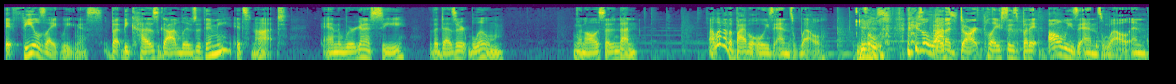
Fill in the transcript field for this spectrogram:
it feels like weakness, but because God lives within me, it's not. And we're going to see the desert bloom when all is said and done. I love how the Bible always ends well. There's, a, there's a lot of dark places, but it always ends well. And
